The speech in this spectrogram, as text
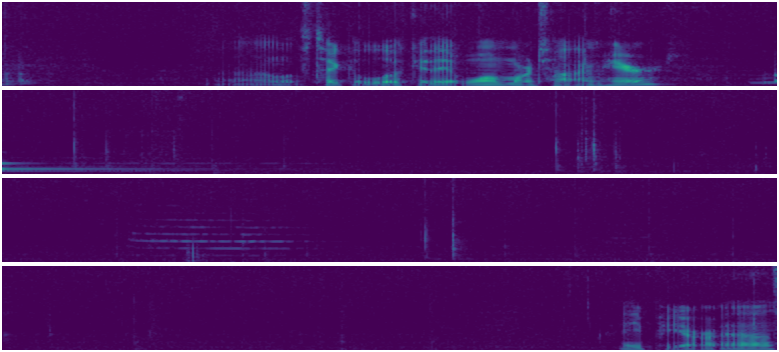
Uh, let's take a look at it one more time here. APRS.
